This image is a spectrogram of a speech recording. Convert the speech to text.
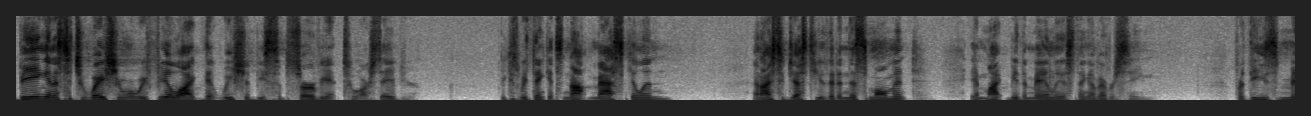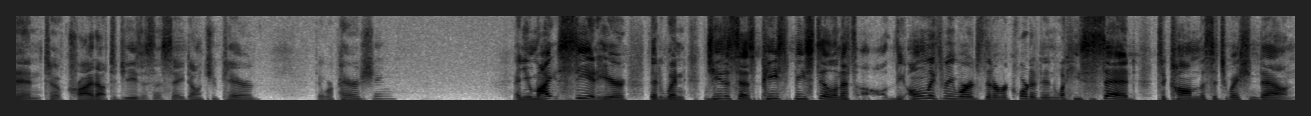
being in a situation where we feel like that we should be subservient to our Savior because we think it's not masculine. And I suggest to you that in this moment, it might be the manliest thing I've ever seen for these men to have cried out to Jesus and say, Don't you care that we're perishing? And you might see it here that when Jesus says, Peace be still, and that's the only three words that are recorded in what he said to calm the situation down.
